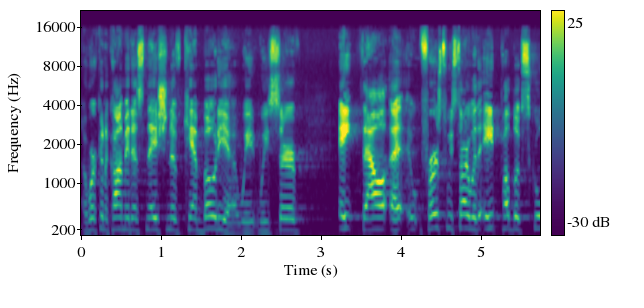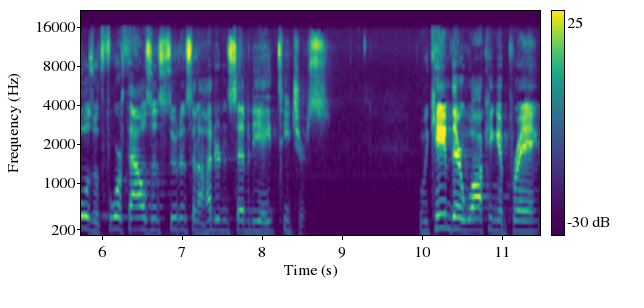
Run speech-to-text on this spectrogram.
I work in a communist nation of Cambodia. We, we served 8,000, uh, first we started with eight public schools with 4,000 students and 178 teachers. When we came there walking and praying,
